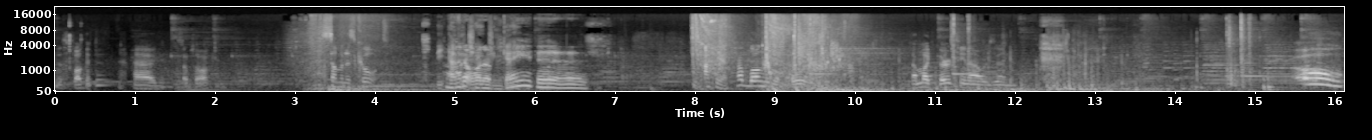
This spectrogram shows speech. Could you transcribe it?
This fucking hag. Stop talking. Summoner's Court. The I don't want to ever-changing play game. this. Accio, How long is this course? I'm like 13 hours in. Oh!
